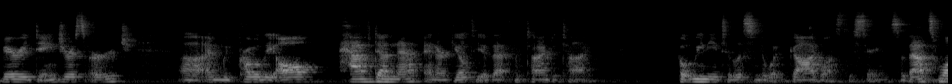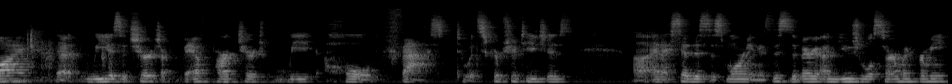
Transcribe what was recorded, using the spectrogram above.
very dangerous urge, uh, and we probably all have done that and are guilty of that from time to time but we need to listen to what God wants to say. So that's why that we as a church, Banff Park Church, we hold fast to what Scripture teaches. Uh, and I said this this morning is this is a very unusual sermon for me,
